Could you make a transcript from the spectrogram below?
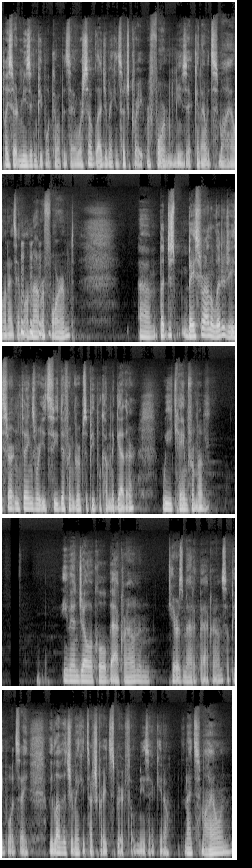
play certain music, and people would come up and say, "We're so glad you're making such great reformed music." And I would smile and I'd say, "Well, I'm not reformed." Um, but just based around the liturgy, certain things where you'd see different groups of people come together. We came from a evangelical background and charismatic background, so people would say, "We love that you're making such great spirit-filled music," you know. And I'd smile and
